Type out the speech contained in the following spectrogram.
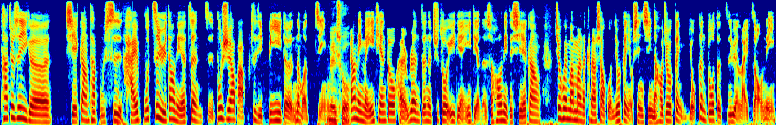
它就是一个。斜杠，它不是还不至于到你的正职，不需要把自己逼得那么紧。没错，当你每一天都很认真的去做一点一点的时候，你的斜杠就会慢慢的看到效果，你就会更有信心，然后就会更有更多的资源来找你。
